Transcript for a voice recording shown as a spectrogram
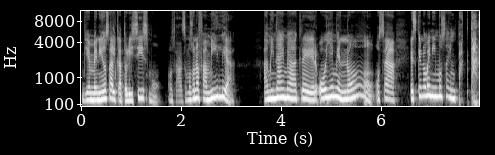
bienvenidos al catolicismo. O sea, somos una familia. A mí nadie me va a creer, óyeme, no. O sea, es que no venimos a impactar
